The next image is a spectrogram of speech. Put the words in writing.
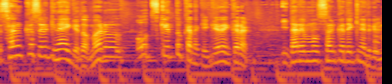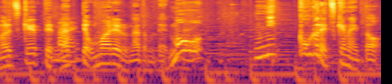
参加する気ないけど丸をつけとかなきゃいけないから誰も参加できない時に丸つけてんなって思われるなと思って、もう2個ぐらいつけないと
